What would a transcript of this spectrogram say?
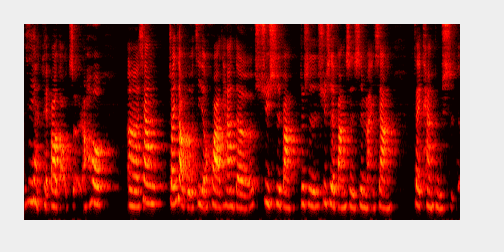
自己很推报道者。然后，呃，像转角国际的话，它的叙事方就是叙事的方式是蛮像在看故事的，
